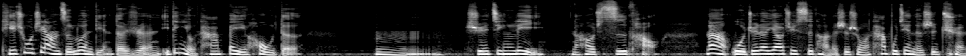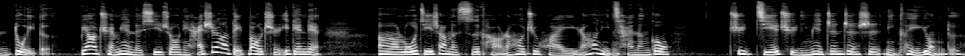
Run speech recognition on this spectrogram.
提出这样子论点的人，一定有他背后的。嗯，学经历，然后思考。那我觉得要去思考的是说，它不见得是全对的，不要全面的吸收，你还是要得保持一点点，呃，逻辑上的思考，然后去怀疑，然后你才能够去截取里面真正是你可以用的。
